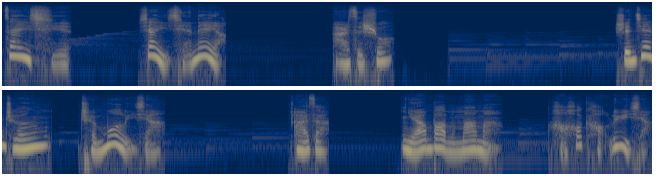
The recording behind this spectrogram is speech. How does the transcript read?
在一起，像以前那样。儿子说：“沈建成沉默了一下。儿子，你让爸爸妈妈好好考虑一下。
